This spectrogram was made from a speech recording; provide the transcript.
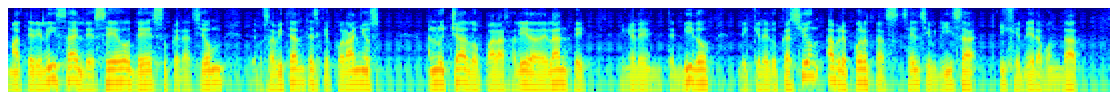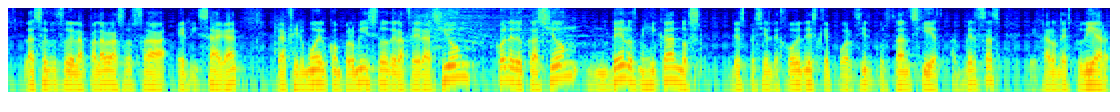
materializa el deseo de superación de los habitantes que por años han luchado para salir adelante en el entendido de que la educación abre puertas, sensibiliza y genera bondad. La uso de la palabra Sosa Elizaga reafirmó el compromiso de la Federación con la educación de los mexicanos, en especial de jóvenes que por circunstancias adversas dejaron de estudiar.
